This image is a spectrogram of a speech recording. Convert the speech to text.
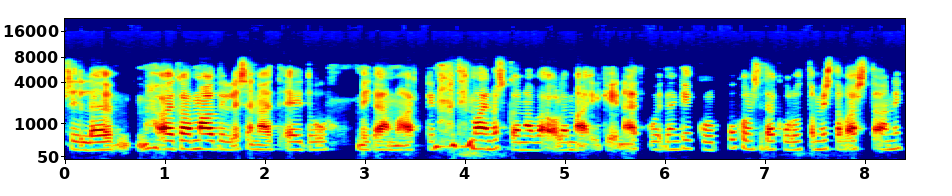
sille aika maltillisena, että ei tule mikään markkinointimainoskanava olemaan ikinä. Että kuitenkin kun puhun sitä kuluttamista vastaan, niin,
